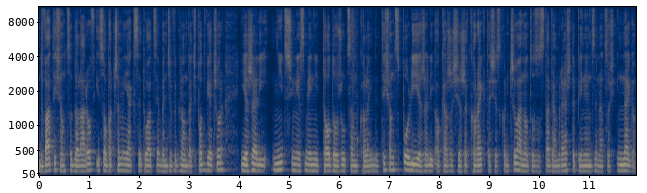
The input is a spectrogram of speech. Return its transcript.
2000 dolarów i zobaczymy jak sytuacja będzie wyglądać pod wieczór. Jeżeli nic się nie zmieni, to dorzucam kolejny 1000 puli. Jeżeli okaże się, że korekta się skończyła, no to zostawiam resztę pieniędzy na coś innego.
